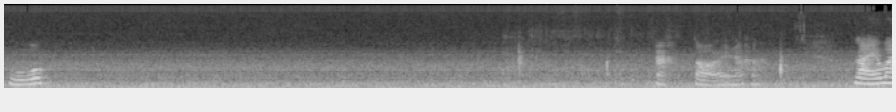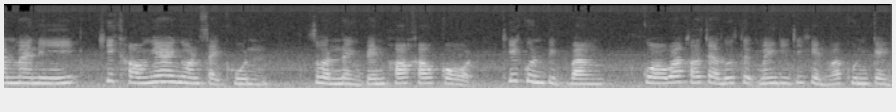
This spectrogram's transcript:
โห อะ ต่อเลยนะคะ หลายวันมานี้ที่เขาแง่งอนใส่คุณ ส่วนหนึ่งเป็นเพราะเขาโกรธที่คุณปิดบัง กลัวว่าเขาจะรู้สึกไม่ดีที่เห็นว่าคุณเก่ง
